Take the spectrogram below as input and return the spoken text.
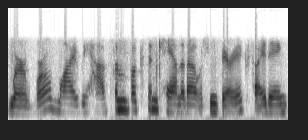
We're worldwide. We have some books in Canada, which is very exciting.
